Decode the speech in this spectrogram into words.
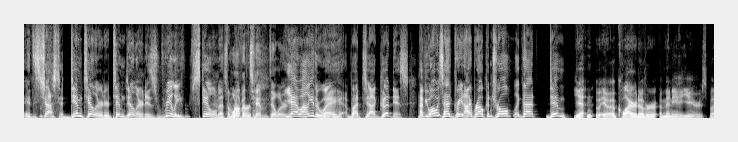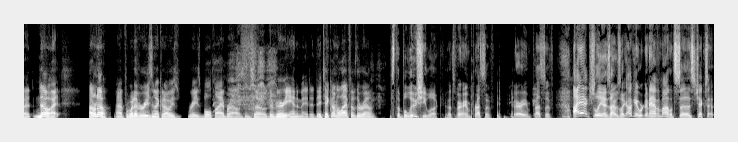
It's just a Dim Tillard or Tim Dillard is really skilled at the More rubber. of a Tim Dillard. Yeah, well, either way. But uh, goodness, have you always had great eyebrow control like that, Dim? Yeah, acquired over many a years, but no, I, I don't know. Uh, for whatever reason, I could always raise both eyebrows, and so they're very animated. They take on a life of their own. It's the Belushi look. That's very impressive. very impressive. I actually, as I was like, okay, we're gonna have him on. Let's uh, let's check. Out.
